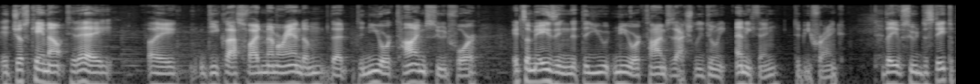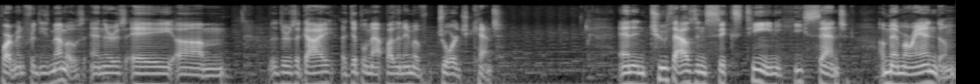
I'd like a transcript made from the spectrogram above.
it just came out today a declassified memorandum that the New York Times sued for. It's amazing that the U- New York Times is actually doing anything, to be frank. They've sued the State Department for these memos, and there's a um, there's a guy, a diplomat by the name of George Kent, and in 2016 he sent a memorandum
